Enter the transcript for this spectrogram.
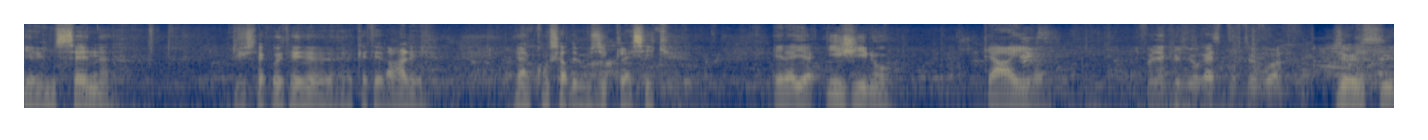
Il y a une scène juste à côté de la cathédrale et il y a un concert de musique classique. Et là, il y a Higino qui arrive. Il fallait que je reste pour te voir. J'ai réussi.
